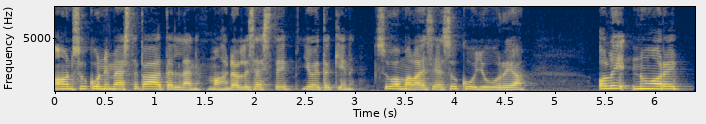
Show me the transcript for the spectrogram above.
on sukunimestä päätellen mahdollisesti joitakin suomalaisia sukujuuria, oli nuori,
